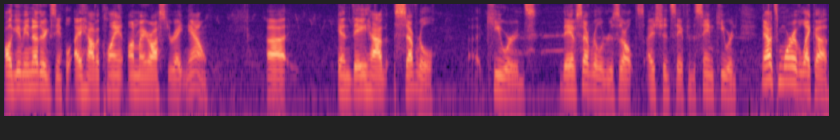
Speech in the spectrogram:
I'll give you another example. I have a client on my roster right now uh, and they have several uh, keywords. They have several results, I should say, for the same keyword. Now it's more of like a,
